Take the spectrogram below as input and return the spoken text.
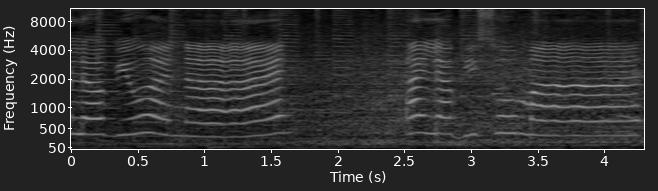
I love you, Hanan. I love you so much.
